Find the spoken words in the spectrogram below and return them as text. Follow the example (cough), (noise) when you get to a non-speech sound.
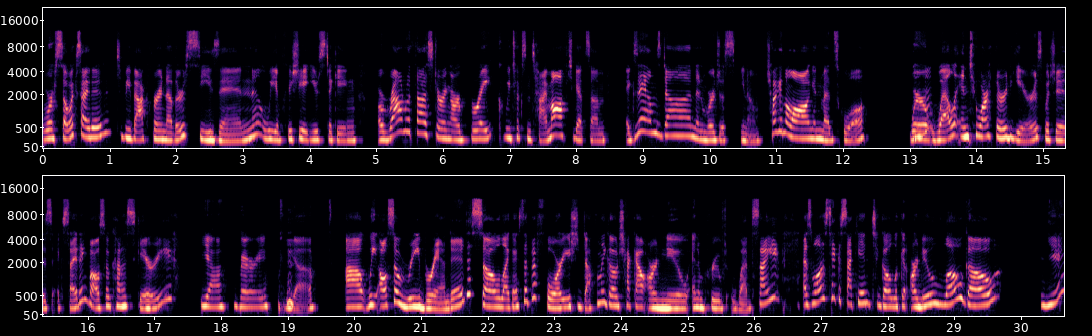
We're so excited to be back for another season. We appreciate you sticking around with us during our break. We took some time off to get some exams done and we're just, you know, chugging along in med school. We're mm-hmm. well into our third years, which is exciting, but also kind of scary. Yeah, very. yeah. Uh, we also rebranded. So, like I said before, you should definitely go check out our new and improved website, as well as take a second to go look at our new logo. Yeah,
